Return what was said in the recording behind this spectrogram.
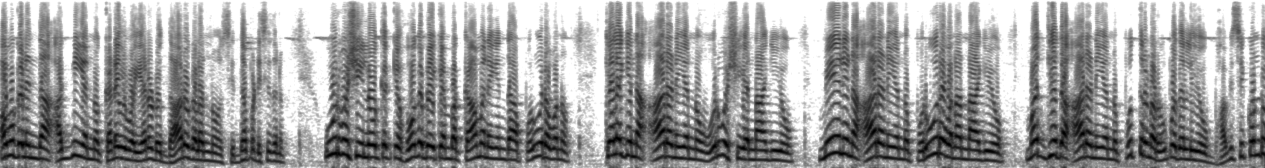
ಅವುಗಳಿಂದ ಅಗ್ನಿಯನ್ನು ಕಡೆಯುವ ಎರಡು ದಾರುಗಳನ್ನು ಸಿದ್ಧಪಡಿಸಿದನು. ಊರ್ವಶಿ ಲೋಕಕ್ಕೆ ಹೋಗಬೇಕೆಂಬ ಕಾಮನೆಯಿಂದ ಪುರೂರವನು ಕೆಳಗಿನ ಆರಣೆಯನ್ನು ಊರ್ವಶಿಯನ್ನಾಗಿಯೂ ಮೇಲಿನ ಆರಣೆಯನ್ನು ಪುರೂರವನನ್ನಾಗಿಯೂ ಮಧ್ಯದ ಆರಣೆಯನ್ನು ಪುತ್ರನ ರೂಪದಲ್ಲಿಯೂ ಭಾವಿಸಿಕೊಂಡು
